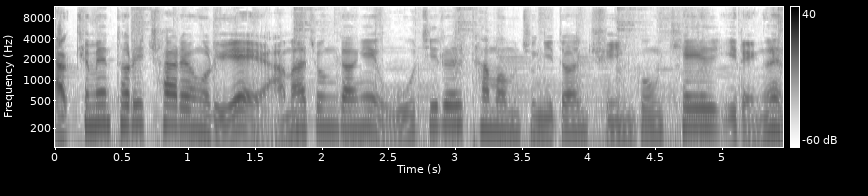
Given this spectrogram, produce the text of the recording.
다큐멘터리 촬영을 위해 아마존강의 오지를 탐험 중이던 주인공 케일 일행은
